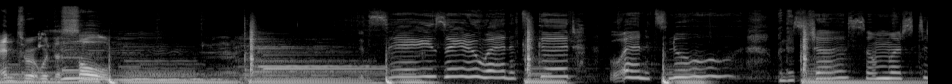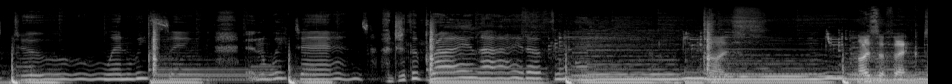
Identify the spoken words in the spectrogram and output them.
Enter it with the soul. It's good, when it's new, when there's just so much to do, when we sing and we dance under the bright light of the moon. Nice. Nice effect.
